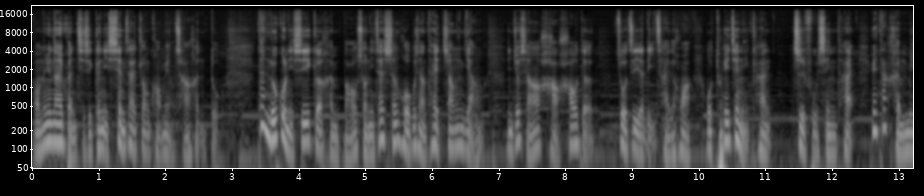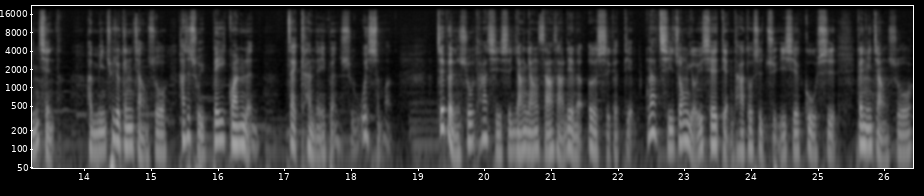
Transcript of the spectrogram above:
哦，因为那一本其实跟你现在状况没有差很多。但如果你是一个很保守，你在生活不想太张扬，你就想要好好的。做自己的理财的话，我推荐你看《致富心态》，因为它很明显的、很明确就跟你讲说，它是属于悲观人在看的一本书。为什么？这本书它其实洋洋洒洒列了二十个点，那其中有一些点，它都是举一些故事跟你讲说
